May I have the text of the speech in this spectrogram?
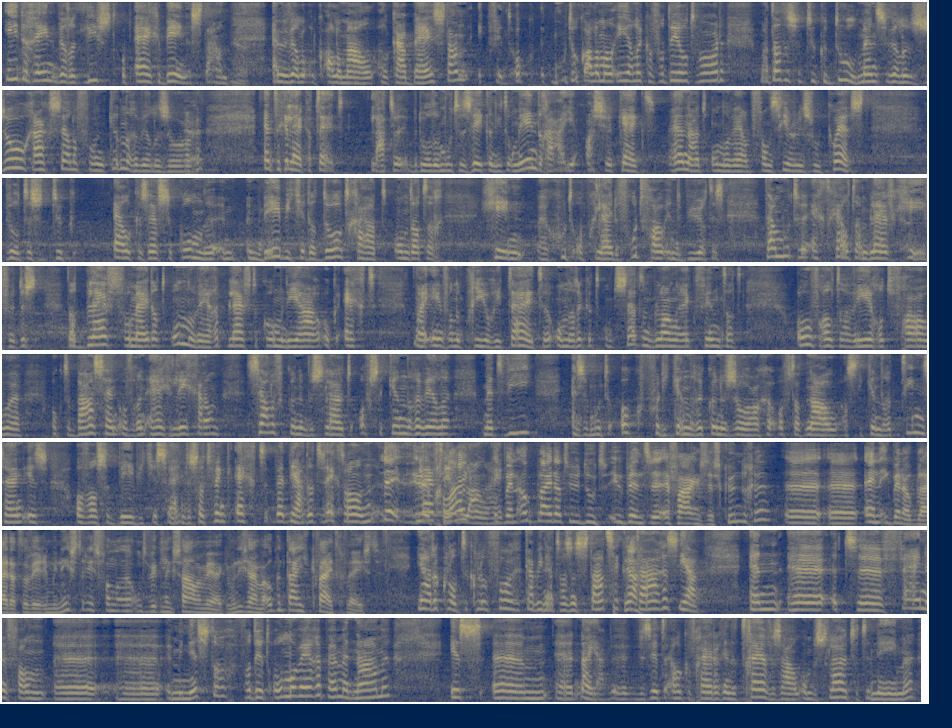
iedereen wil het liefst op eigen benen staan. Ja. En we willen ook allemaal elkaar bijstaan. Ik vind ook, het moet ook allemaal eerlijker verdeeld worden. Maar dat is natuurlijk het doel. Mensen willen zo graag zelf voor hun kinderen willen zorgen. Ja. En tegelijkertijd, laten we, ik bedoel, daar moeten we zeker niet omheen draaien... als je kijkt hè, naar het onderwerp van Serious Request. Ik bedoel, het is natuurlijk elke zes seconden een, een babytje dat doodgaat... omdat er geen uh, goed opgeleide vroedvrouw in de buurt is. Daar moeten we echt geld aan blijven geven. Dus dat blijft voor mij, dat onderwerp blijft de komende jaren ook echt nou, een van de prioriteiten. Omdat ik het ontzettend belangrijk vind dat overal ter wereld vrouwen ook de baas zijn over hun eigen lichaam. Zelf kunnen besluiten of ze kinderen willen, met wie. En ze moeten ook voor die kinderen kunnen zorgen. Of dat nou, als die kinderen tien zijn, is of als het babytjes zijn. Dus dat vind ik echt, ja, dat is echt wel een, nee, u hebt gelijk. belangrijk. Ik ben ook blij dat u het doet. U bent uh, ervaringsdeskundige. Uh, uh, en ik ben ook blij dat er weer een minister is van ontwikkelingssamenwerking. Want die zijn we ook een tijdje kwijt geweest. Ja, dat klopt. Het vorige kabinet was een staatssecretaris. Ja. ja. En het fijne van een minister voor dit onderwerp, hè, met name is... Um, nou ja, we, we, zitten elke vrijdag in de Trevenzaal om besluiten te nemen.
